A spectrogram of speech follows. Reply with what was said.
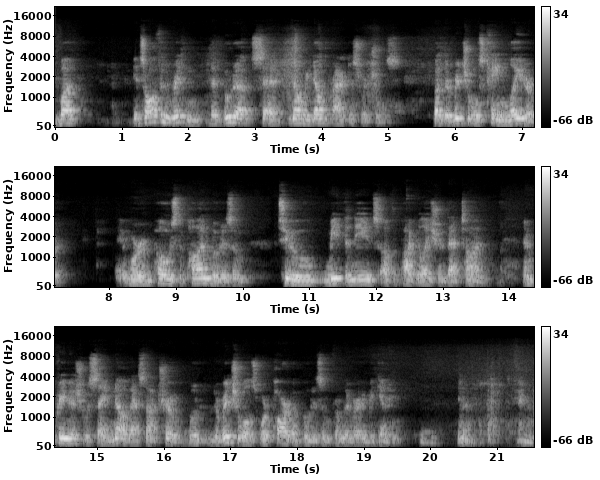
but it's often written that Buddha said, no, we don't practice rituals. But the rituals came later, were imposed upon Buddhism to meet the needs of the population at that time. And Prebish was saying, no, that's not true. Bu- The rituals were part of Buddhism from the very beginning, hmm. you know. Hmm.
